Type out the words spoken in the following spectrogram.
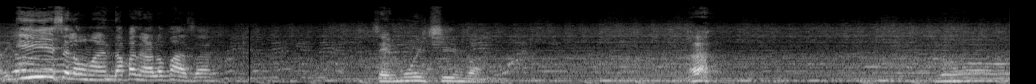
Adiós. Y se lo manda para dejarlo pasar. Se ve muy chimba. Ah, No.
